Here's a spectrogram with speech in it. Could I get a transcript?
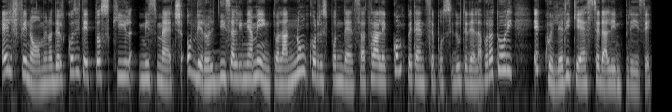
è il fenomeno del cosiddetto skill mismatch, ovvero il disallineamento, la non corrispondenza tra le competenze possedute dai lavoratori e quelle richieste dalle imprese,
